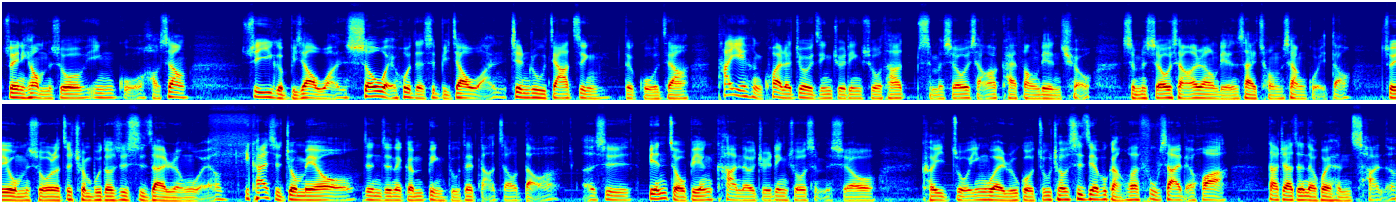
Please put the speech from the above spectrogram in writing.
所以你看我们说英国好像。是一个比较晚收尾，或者是比较晚渐入佳境的国家，他也很快的就已经决定说，他什么时候想要开放练球，什么时候想要让联赛重上轨道。所以我们说了，这全部都是事在人为啊！一开始就没有认真的跟病毒在打交道啊，而是边走边看而决定说什么时候可以做。因为如果足球世界不赶快复赛的话，大家真的会很惨啊！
